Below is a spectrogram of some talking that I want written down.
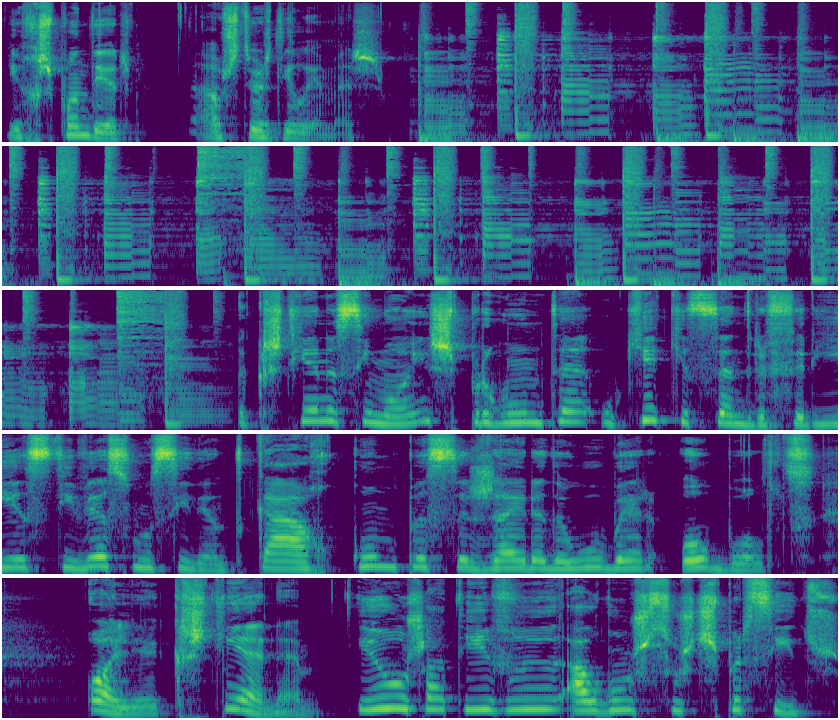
e responder aos teus dilemas. A Cristiana Simões pergunta o que é que a Sandra faria se tivesse um acidente de carro como passageira da Uber ou Bolt. Olha, Cristiana, eu já tive alguns sustos parecidos.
